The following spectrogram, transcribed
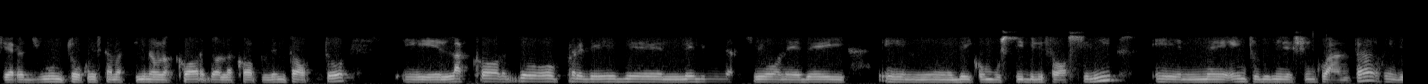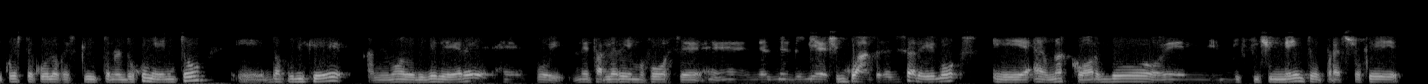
si è raggiunto questa mattina un accordo alla COP28 e l'accordo prevede l'eliminazione dei, ehm, dei combustibili fossili entro il 2050, quindi questo è quello che è scritto nel documento dopodiché a mio modo di vedere, eh, poi ne parleremo forse eh, nel, nel, 2050 se ci saremo, eh, è un accordo difficilmente o pressoché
